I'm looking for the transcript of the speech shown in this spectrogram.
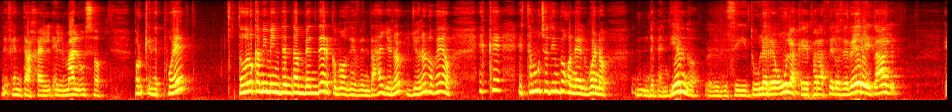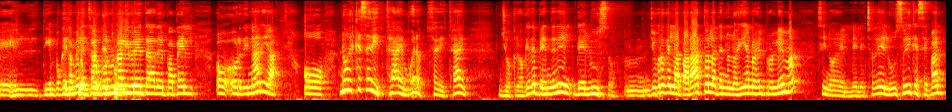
desventaja, el, mal uso. Porque después todo lo que a mí me intentan vender como desventaja, yo no, yo no lo veo. Es que estás mucho tiempo con él. Bueno, dependiendo. Eh, si tú le regulas que es para hacer los deberes y tal, el tiempo que también están con una libreta de papel ordinaria. O no, es que se distraen. Bueno, se distraen. Yo creo que depende del, uso. Mm, yo creo que el aparato, la tecnología no es el problema, sino el, hecho del uso y que sepan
